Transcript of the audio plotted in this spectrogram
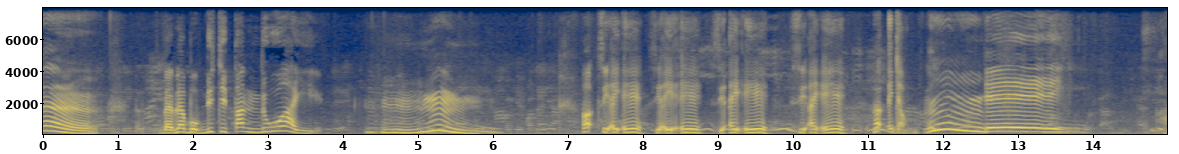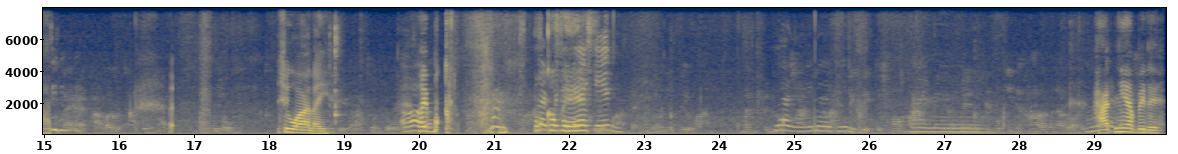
แบบระบบดิจิตอลด้วยอื้อหือเออ CIA CIA CIA CIA เฮ้ยไอ้จับอืมเย้พัดชื่อว่าอะไรเฮ้ยปกปกเฟส เพื่อนวันนี้เลยกินไม่เลยฮัดเงียบไปเลย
